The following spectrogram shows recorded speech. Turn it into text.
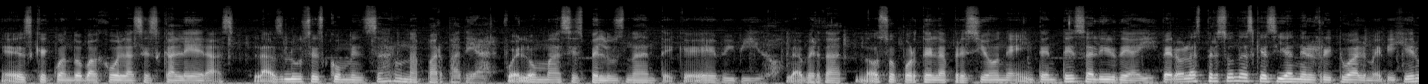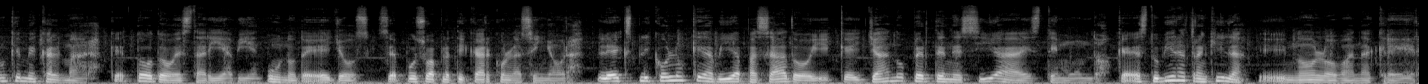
es que cuando bajó las escaleras las luces comenzaron a parpadear. Fue lo más espeluznante que he vivido. La verdad, no soporté la presión e intenté salir de ahí, pero las personas que hacían el ritual me dijeron que me calmara, que todo estaría bien. Uno de ellos se puso a platicar con la señora. Le explicó lo que había pasado y que ya no pertenecía a este mundo, que estuviera tranquila y no lo van a creer.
